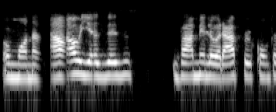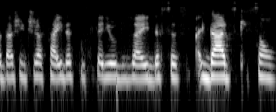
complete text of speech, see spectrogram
hormonal e às vezes vai melhorar por conta da gente já sair desses períodos aí, dessas idades que são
